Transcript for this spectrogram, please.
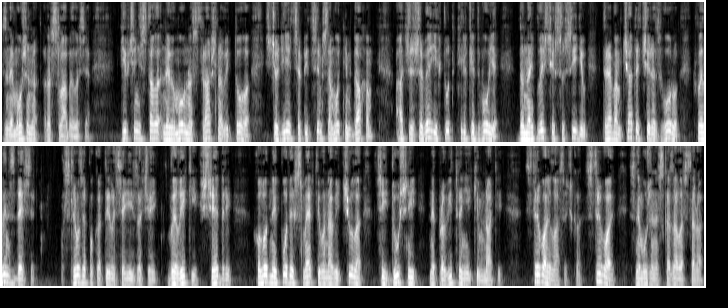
знеможено розслабилося. Дівчині стало невимовно страшно від того, що діється під цим самотнім дахом, адже живе їх тут тільки двоє. До найближчих сусідів треба мчати через гору хвилин з десять. Сльози покотилися їй з очей. Великі, щедрі, холодний подих смерті вона відчула в цій душній, непровітряній кімнаті. Стривай, ласочка, стривай, знеможено сказала стара.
